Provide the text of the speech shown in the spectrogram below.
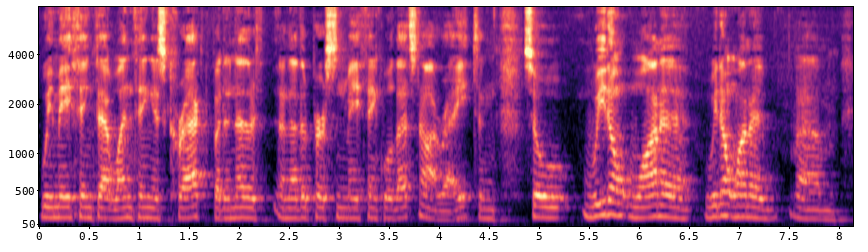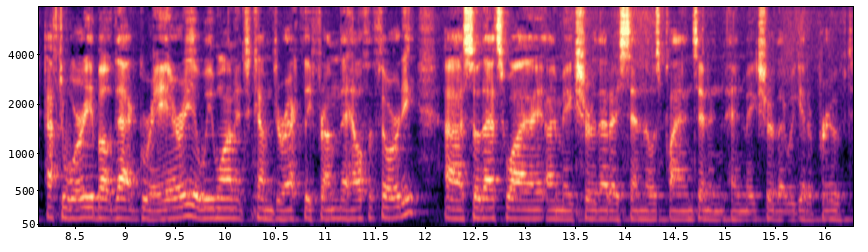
we may think that one thing is correct but another another person may think well that's not right. And so we don't want to we don't want to um, have to worry about that gray area. We want it to come directly from the health authority. Uh, so that's why I, I, make sure that I send those plans in and, and make sure that we get approved.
